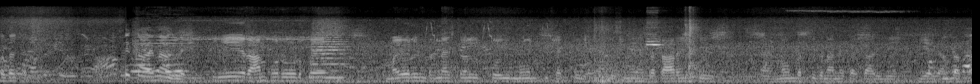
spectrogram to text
पता चलेगा। ये रामपुर रोड पे मयूर इंटरनेशनल कोई मोम की फैक्ट्री है जिसमें बता रहे हैं कि मोमबत्ती बनाने का कार्य किया जाता था।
